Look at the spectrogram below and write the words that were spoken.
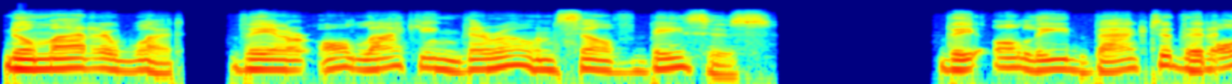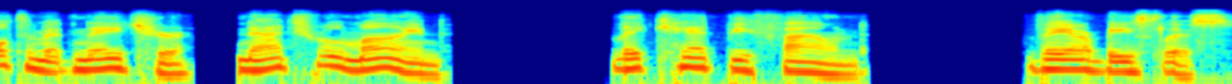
no matter what, they are all lacking their own self basis. They all lead back to that ultimate nature, natural mind. They can't be found. They are baseless.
